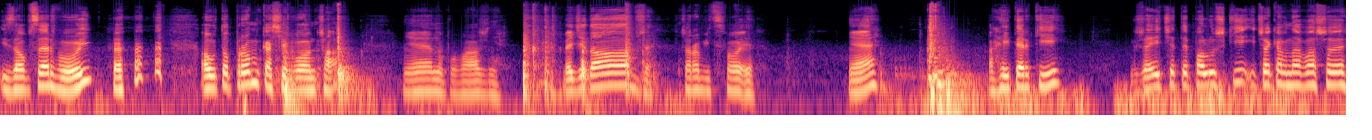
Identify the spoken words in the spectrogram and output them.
i zaobserwuj. Autopromka się włącza. Nie no, poważnie. Będzie dobrze. Trzeba robić swoje. Nie? A hejterki? Grzejcie te paluszki i czekam na wasze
